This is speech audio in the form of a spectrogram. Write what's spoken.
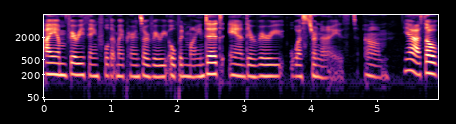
I am very thankful that my parents are very open minded and they're very westernized. Um, yeah, so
